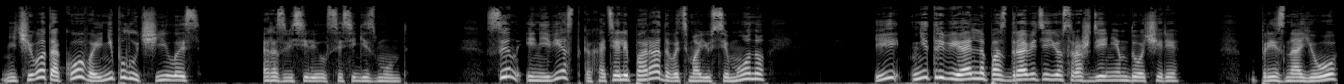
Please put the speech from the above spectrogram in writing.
«Ничего такого и не получилось», — развеселился Сигизмунд. «Сын и невестка хотели порадовать мою Симону и нетривиально поздравить ее с рождением дочери. Признаю,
